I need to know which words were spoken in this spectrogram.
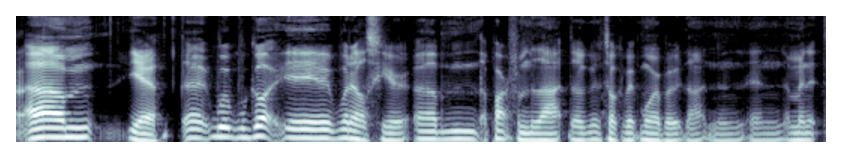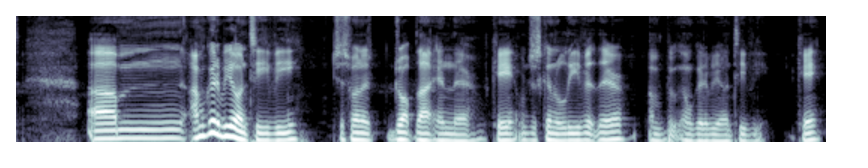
um, yeah, uh, we, we got uh, what else here? Um, apart from that, I'm going to talk a bit more about that in, in a minute. Um, I'm going to be on TV. Just want to drop that in there. Okay, I'm just going to leave it there. I'm, I'm going to be on TV. Okay,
